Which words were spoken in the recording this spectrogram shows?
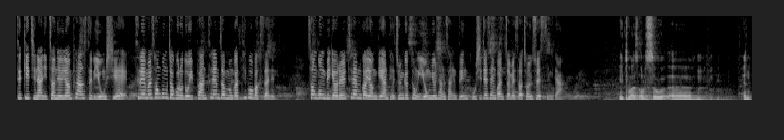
특히 지난 2001년 프랑스 리옹 시에 트램을 성공적으로 도입한 트램 전문가 티보 박사는 성공 비결을 트램과 연계한 대중교통 이용률 향상 등 도시재생 관점에서 전수했습니다. It was also um, an,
